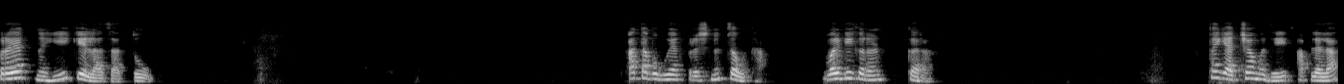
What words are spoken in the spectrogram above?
प्रयत्नही केला जातो. आता बघूयात प्रश्न चौथा. वर्गीकरण करा. तर याच्यामध्ये आपल्याला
